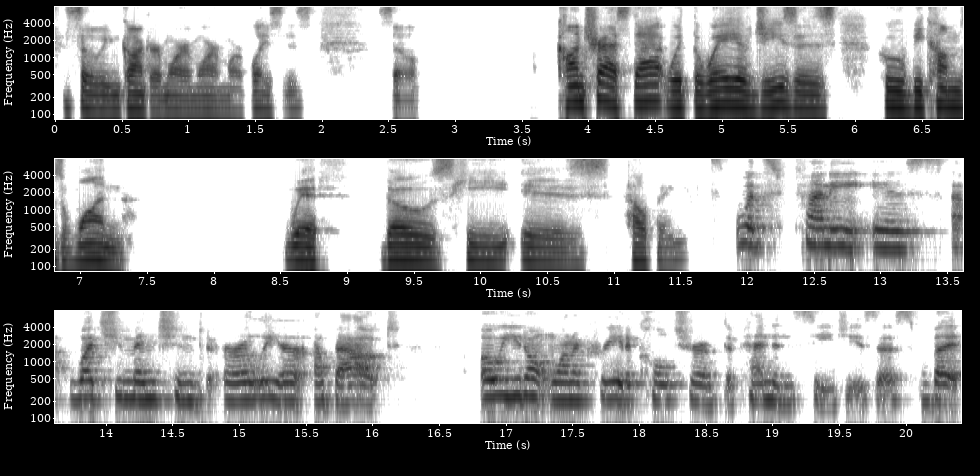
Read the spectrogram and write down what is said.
so we can conquer more and more and more places. So contrast that with the way of Jesus who becomes one with those he is helping. What's funny is uh, what you mentioned earlier about, oh, you don't want to create a culture of dependency, Jesus, but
